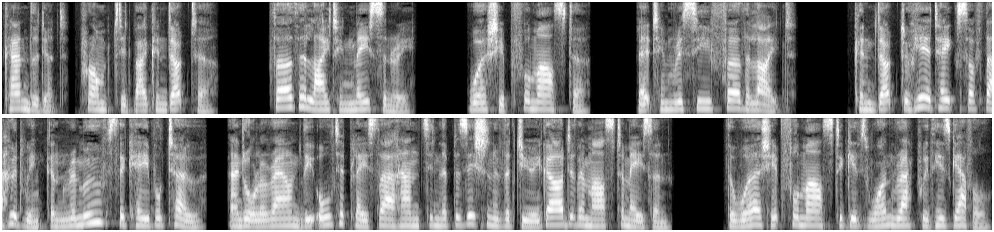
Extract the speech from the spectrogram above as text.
Candidate, prompted by conductor. Further light in masonry. Worshipful Master, let him receive further light. Conductor here takes off the hoodwink and removes the cable tow, and all around the altar place their hands in the position of the due guard of a master mason. The worshipful master gives one rap with his gavel,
